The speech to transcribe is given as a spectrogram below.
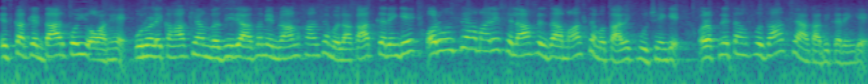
اس کا کردار کوئی اور ہے۔ انہوں نے کہا کہ ہم وزیر اعظم عمران خان سے ملاقات کریں گے اور ان سے ہمارے خلاف الزامات سے متعلق پوچھیں گے اور اپنے تحفظات سے آگاہ بھی کریں گے۔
